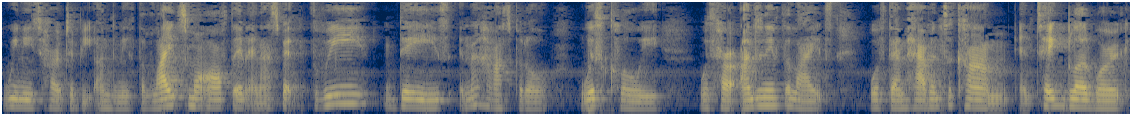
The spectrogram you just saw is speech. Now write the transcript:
we need her to be underneath the lights more often and i spent three days in the hospital with chloe with her underneath the lights with them having to come and take blood work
